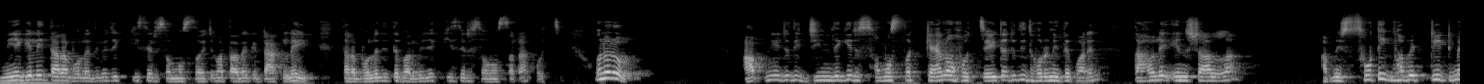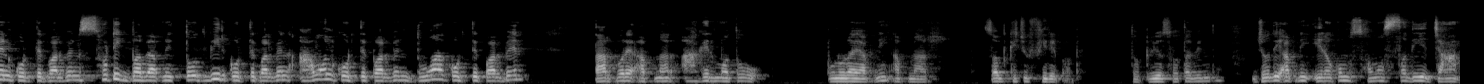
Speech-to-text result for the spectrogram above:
নিয়ে গেলেই তারা বলে দেবে যে কিসের সমস্যা হয়েছে বা তাদেরকে ডাকলেই তারা বলে দিতে পারবে যে কিসের সমস্যাটা হচ্ছে। অনুরূপ, আপনি যদি জিন্দগির সমস্যা কেন হচ্ছে এটা যদি ধরে নিতে পারেন, তাহলে ইনশাআল্লাহ আপনি সঠিকভাবে ট্রিটমেন্ট করতে পারবেন, সঠিকভাবে আপনি তদবির করতে পারবেন, আমল করতে পারবেন, দোয়া করতে পারবেন, তারপরে আপনার আগের মতো পুনরায় আপনি আপনার সব কিছু ফিরে পাবেন। তো প্রিয় শ্রোতাবিন্দু, যদি আপনি এরকম সমস্যা দিয়ে যান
